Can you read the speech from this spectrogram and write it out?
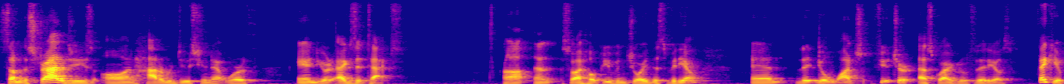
some of the strategies on how to reduce your net worth and your exit tax. Uh, and so I hope you've enjoyed this video and that you'll watch future Esquire Group videos. Thank you.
